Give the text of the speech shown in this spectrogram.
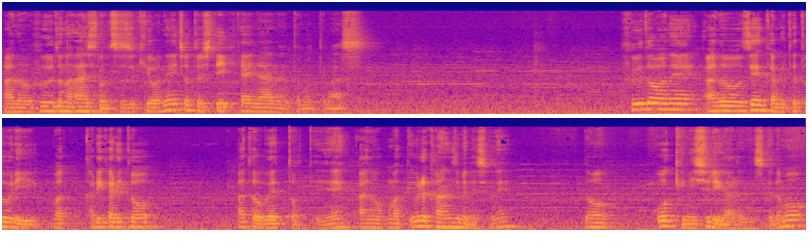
あのフードの話の続きをねちょっとしていきたいななんて思ってます。フードはねあの前回見た通り、まあ、カリカリとあとウェットってねあの、まあ、裏缶詰ですよね。の大きく2種類があるんですけども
